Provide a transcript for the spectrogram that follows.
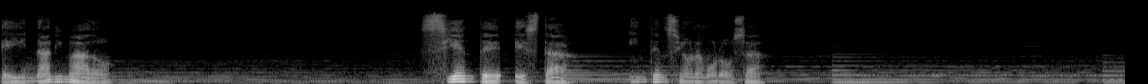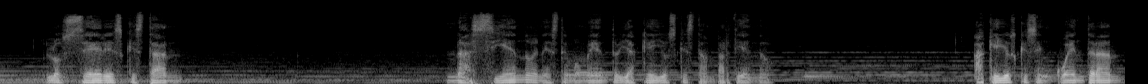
e inanimado, siente esta intención amorosa. Los seres que están naciendo en este momento y aquellos que están partiendo. Aquellos que se encuentran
